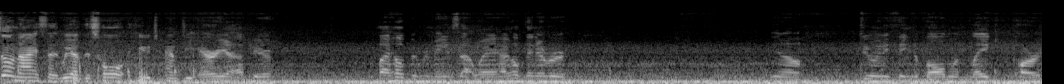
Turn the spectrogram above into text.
so nice that we have this whole huge empty area up here. But I hope it remains that way. I hope they never, you know, do anything to Baldwin Lake part,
